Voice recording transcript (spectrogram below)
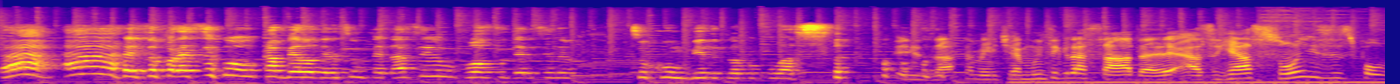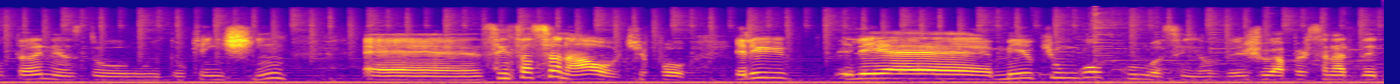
ah, ah! Aí só parece o cabelo dele, assim, um pedaço e o rosto dele sendo sucumbido pela população. Exatamente, é muito engraçado. É, As reações espontâneas do, do Kenshin é sensacional. Tipo, ele, ele é meio que um Goku, assim. Eu vejo a personalidade,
